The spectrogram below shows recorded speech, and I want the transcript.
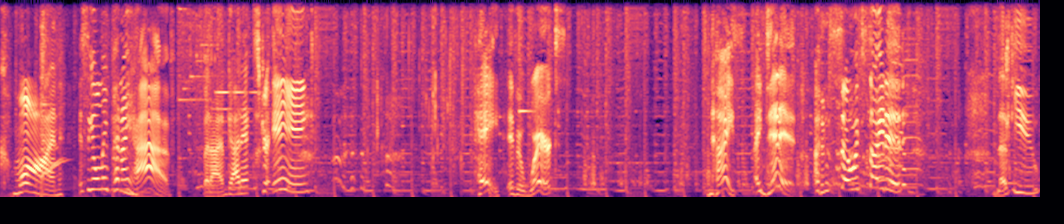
Come on. It's the only pen I hmm. have. But I've got extra ink. Hey, if it works. Nice! I did it! I'm so excited! Love you.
